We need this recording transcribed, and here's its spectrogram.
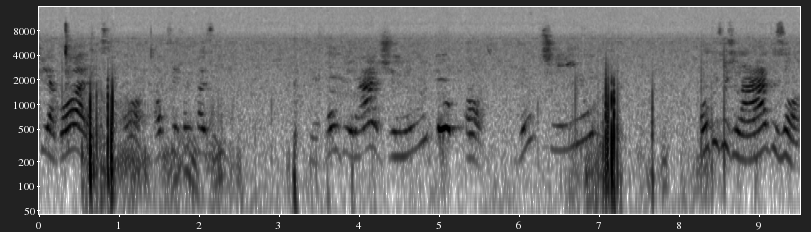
Aqui agora, ó, o que vocês vão fazer. Vocês vão virar junto, ó, juntinho, todos os lados, ó.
